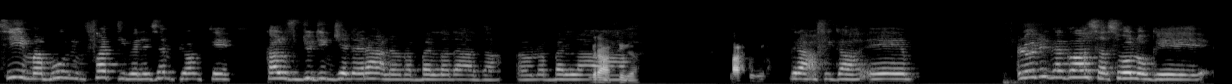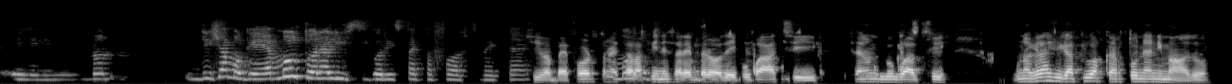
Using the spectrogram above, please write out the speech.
Sì, ma pure infatti per esempio anche Call of Duty in generale è una bella data, è una bella grafica. grafica. E l'unica cosa solo che eh, non- diciamo che è molto realistico rispetto a Fortnite, eh. Sì, vabbè, Fortnite alla fine sarebbero dei pupazzi, cioè non dei pupazzi, una grafica più a cartone animato.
